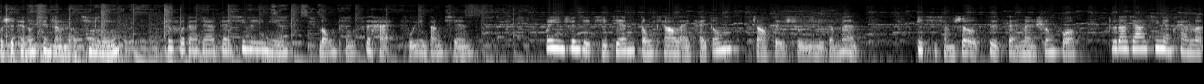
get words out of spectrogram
我是台东县长饶庆林，祝福大家在新的一年龙腾四海，福运当前。欢迎春节期间东漂来台东，找回属于你的慢，一起享受自在慢生活。祝大家新年快乐！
